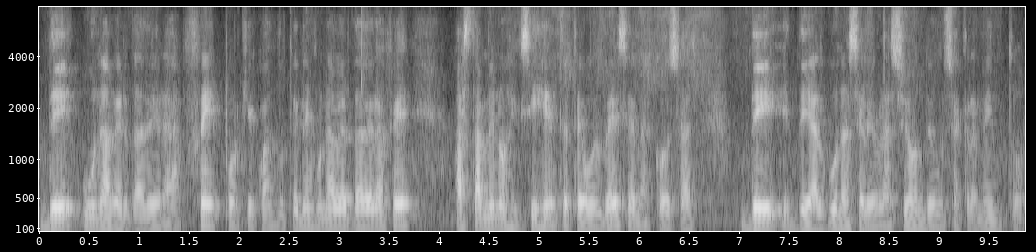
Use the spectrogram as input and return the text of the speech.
de una verdadera fe, porque cuando tenés una verdadera fe, hasta menos exigente te volvés en las cosas de, alguna celebración de un sacramento.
